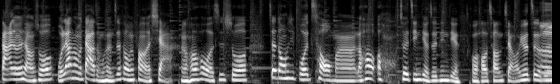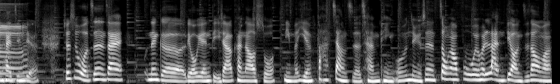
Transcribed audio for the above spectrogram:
大家就会想说，我量那么大，怎么可能这东西放得下？然后或者是说，这东西不会臭吗？然后哦，最经典，最经典，我好常讲，因为这个真的太经典了。嗯、就是我真的在那个留言底下看到说，你们研发这样子的产品，我们女生的重要部位会烂掉，你知道吗？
